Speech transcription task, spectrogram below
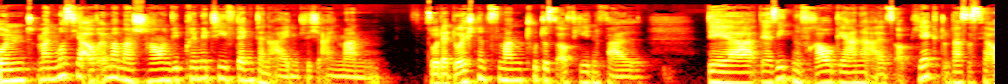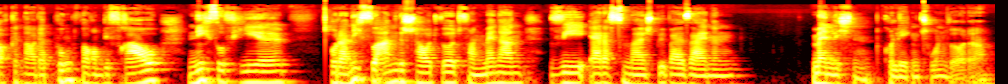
Und man muss ja auch immer mal schauen, wie primitiv denkt denn eigentlich ein Mann? So, der Durchschnittsmann tut es auf jeden Fall der, der sieht eine Frau gerne als Objekt und das ist ja auch genau der Punkt, warum die Frau nicht so viel oder nicht so angeschaut wird von Männern, wie er das zum Beispiel bei seinen männlichen Kollegen tun würde.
